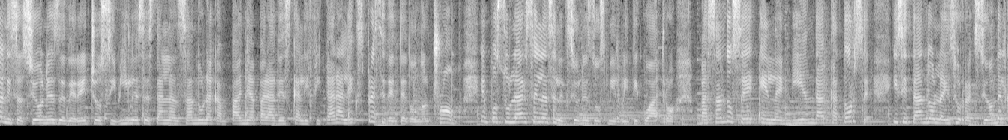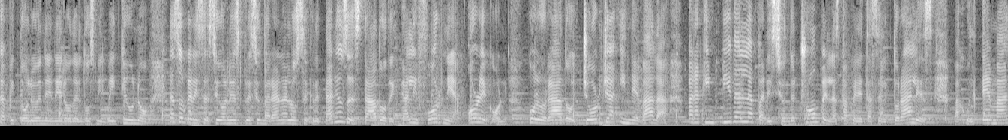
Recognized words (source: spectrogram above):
Organizaciones de derechos civiles están lanzando una campaña para descalificar al expresidente Donald Trump en postularse en las elecciones 2024, basándose en la enmienda 14 y citando la insurrección del Capitolio en enero del 2021. Las organizaciones presionarán a los secretarios de Estado de California, Oregon, Colorado, Georgia y Nevada para que impidan la aparición de Trump en las papeletas electorales. Bajo el tema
